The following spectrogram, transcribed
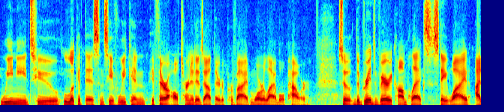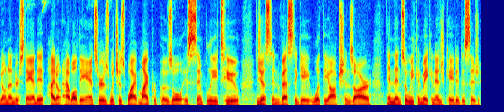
we need to look at this and see if we can, if there are alternatives out there to provide more reliable power. So the grid's very complex statewide. I don't understand it. I don't have all the answers, which is why my proposal is simply to just investigate what the options are, and then so we can make an educated decision.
